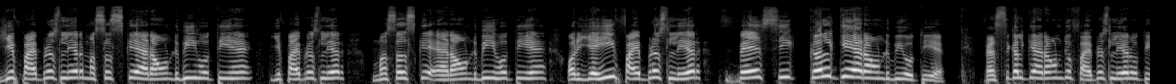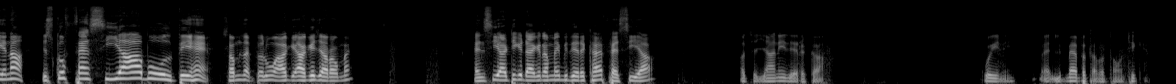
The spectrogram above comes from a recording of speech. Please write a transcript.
ये फाइब्रस लेयर मसल्स के अराउंड भी होती है। ये फाइब्रस लेयर मसल्स के अराउंड भी होती है और यही फाइब्रस लेयर फेसिकल के अराउंड भी होती है। फेसिकल के अराउंड जो फाइब्रस लेयर होती है ना, इसको फेसिया बोलते हैं। समझ, चलो, आगे आगे जा रहा हूँ मैं। एनसीआरटी के डायग्राम में भी दे रखा है फैसिया अच्छा यहाँ नहीं दे रखा। कोई नहीं, मैं मैं बता, बताऊँ, ठीक है।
